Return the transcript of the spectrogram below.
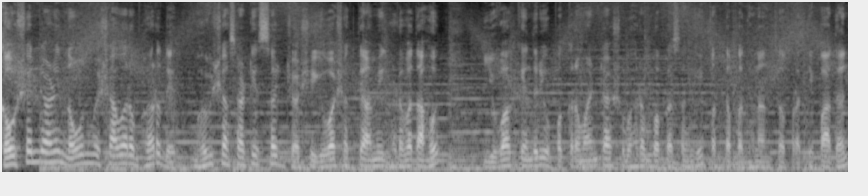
कौशल्य आणि नवोन्मेषावर भर देत भविष्यासाठी सज्ज अशी युवाशक्ती आम्ही घडवत आहोत. युवा केंद्रीय उपक्रमांच्या शुभारंभ प्रसंगी पंतप्रधानांचं प्रतिपादन.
